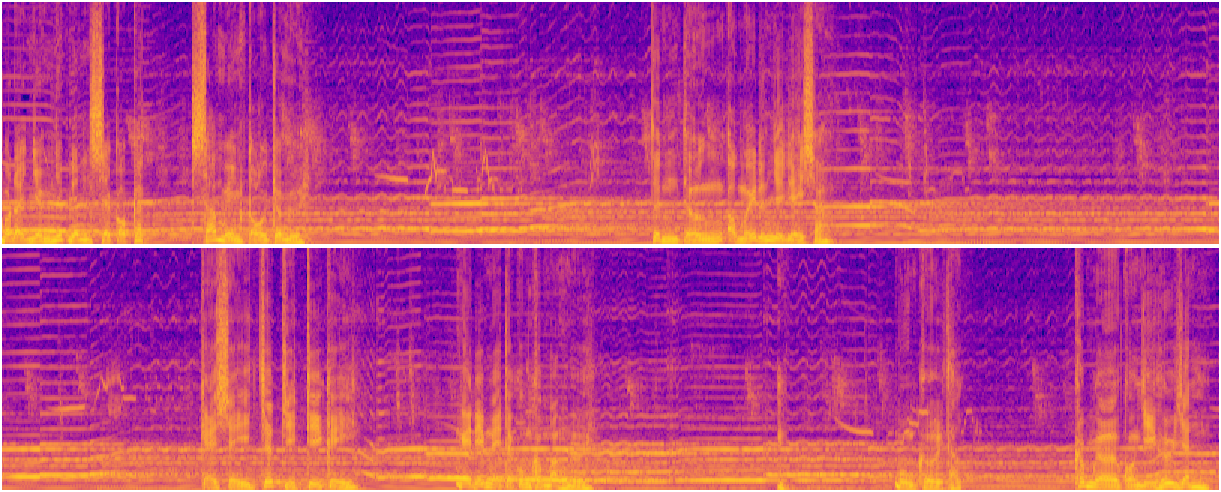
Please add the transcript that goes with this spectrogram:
Bao đại nhân nhất định sẽ có cách Xá miễn tội cho ngươi. Tin tưởng ông ấy đến như vậy sao? Kẻ sĩ chết vì tri kỷ, Ngay điểm này ta cũng không bằng ngươi. Buồn cười thật. Không ngờ còn gì hư danh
